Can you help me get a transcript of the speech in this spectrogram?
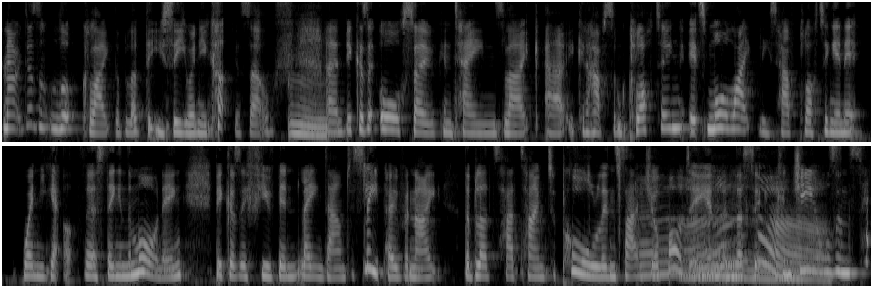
Now, it doesn't look like the blood that you see when you cut yourself, um, because it also contains, like, uh, it can have some clotting. It's more likely to have clotting in it when you get up first thing in the morning, because if you've been laying down to sleep overnight, the blood's had time to pool inside your body and, and thus it congeals and sets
